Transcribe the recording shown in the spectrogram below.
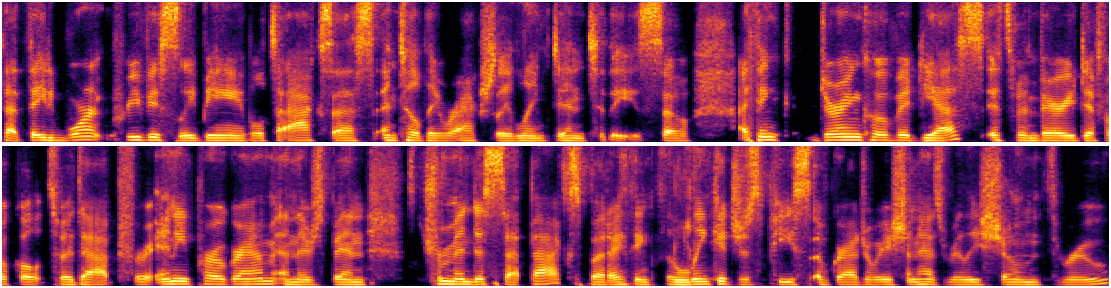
that they weren't previously being able to access until they were actually linked into these. So I think during COVID, yes, it's been very difficult to adapt for any program, and there's been tremendous setbacks. But I think the linkages piece of graduation has really shown through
